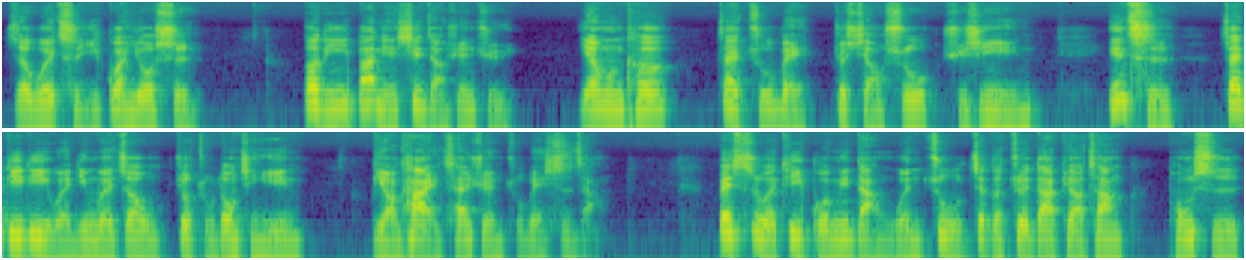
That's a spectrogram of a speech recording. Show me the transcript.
则维持一贯优势。二零一八年县长选举，杨文科在竹北就小输许新莹，因此。在地立委林维州就主动请缨，表态参选竹北市长，被视为替国民党稳住这个最大票仓，同时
